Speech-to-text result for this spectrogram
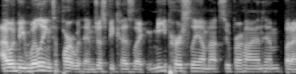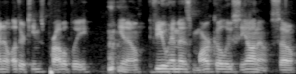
I would be willing to part with him just because like me personally, I'm not super high on him, but I know other teams probably, you know, view him as Marco Luciano. So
